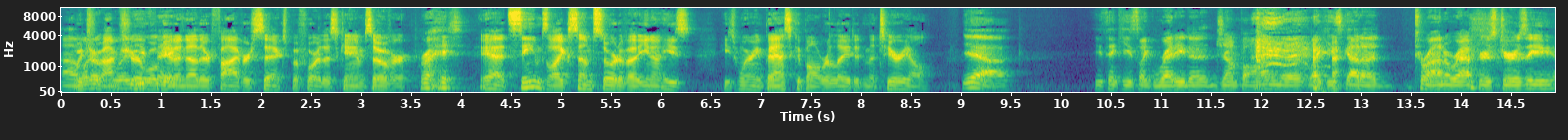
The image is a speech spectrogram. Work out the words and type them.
Uh, Which do- I'm sure we'll think? get another five or six before this game's over. Right. Yeah, it seems like some sort of a you know he's he's wearing basketball related material. Yeah. You think he's like ready to jump on the like he's got a Toronto Raptors jersey?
